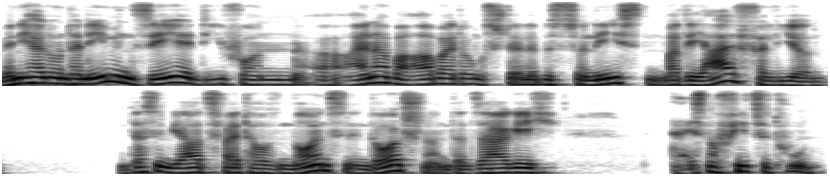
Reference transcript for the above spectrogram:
Wenn ich halt Unternehmen sehe, die von äh, einer Bearbeitungsstelle bis zur nächsten Material verlieren, und das im Jahr 2019 in Deutschland, dann sage ich, da ist noch viel zu tun.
